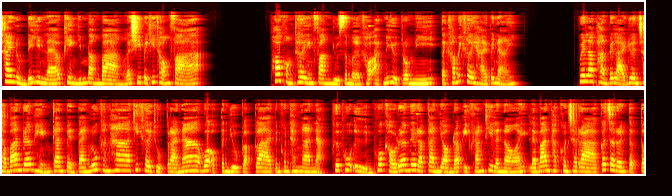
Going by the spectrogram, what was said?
ชายหนุ่มได้ยินแล้วเพียงยิ้มบางๆ และชี้ไปที่ท้องฟ้า พ่อของเธอยังฟังอยู่เสมอเขาอาจไม่อยู่ตรงนี้ แต่เขาไม่เคยหายไปไหน เวลาผ่านไปหลายเดือนชาวบ้านเริ่มเห็นการเปลี่ยนแปลงลูกทั้งห้าที่เคยถูกตราหน้าว่าอกตันยูกลับกลายเป็นคนทำงานหนัก เพื่อผู้อื่น พวกเขาเริ่มได้รับการยอมรับอีกครั้งทีละน้อย และบ้านพักคนชราก็เจริญเติบโต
